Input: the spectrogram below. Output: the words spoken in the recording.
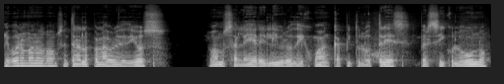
Y bueno, hermanos, vamos a entrar a la palabra de Dios. Vamos a leer el libro de Juan capítulo 3, versículo 1.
